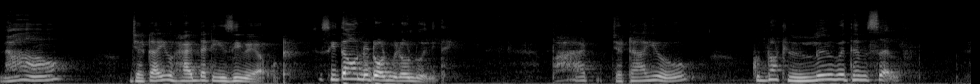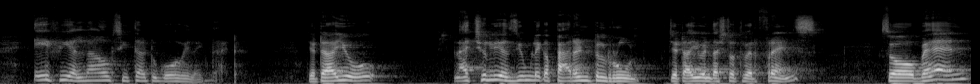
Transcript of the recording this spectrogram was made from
Now, Jatayu had that easy way out. So Sita only told me don't do anything. But Jatayu could not live with himself if he allowed Sita to go away like that. Jatayu naturally assumed like a parental role. Jatayu and Dashrath were friends. So when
